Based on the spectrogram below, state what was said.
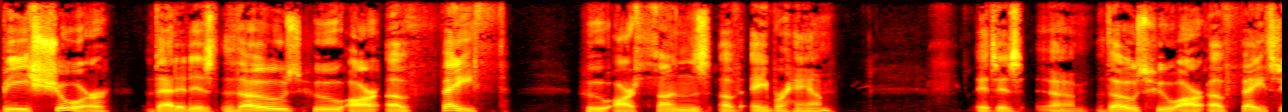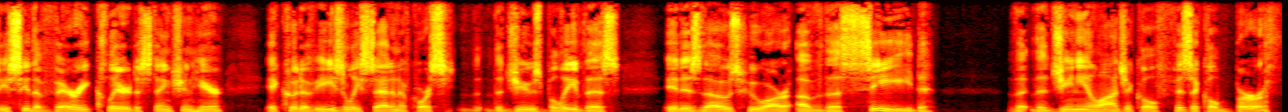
be sure that it is those who are of faith who are sons of Abraham. It is um, those who are of faith. So you see the very clear distinction here. It could have easily said, and of course the, Jews believe this, it is those who are of the seed, the, the genealogical physical birth,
